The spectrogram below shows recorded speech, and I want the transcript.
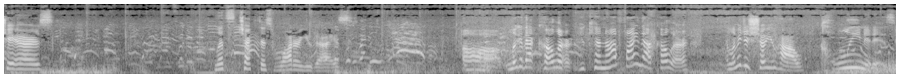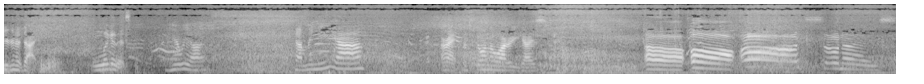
chairs. Let's check this water, you guys. Oh, look at that color. You cannot find that color. And let me just show you how clean it is. You're gonna die. Look at this. Here we are. Caminilla. All right, let's go in the water, you guys. Oh, oh, oh, it's so nice.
